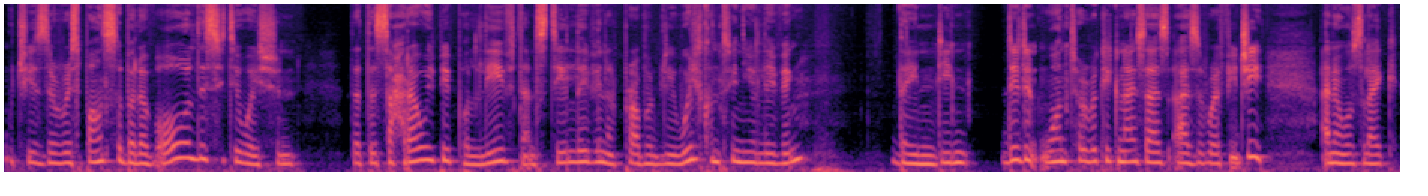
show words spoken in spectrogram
which is the responsible of all the situation that the Sahrawi people lived and still live in and probably will continue living, they didn't, didn't want to recognize us as a refugee. And I was like,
